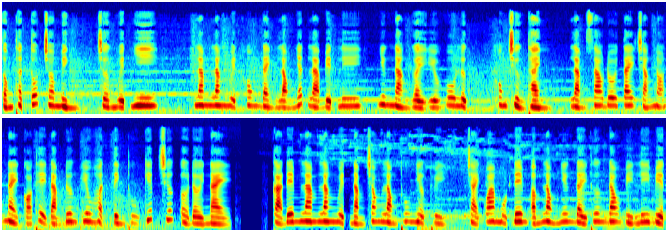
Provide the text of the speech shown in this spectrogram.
sống thật tốt cho mình, chờ Nguyệt Nhi. Lam Lăng Nguyệt không đành lòng nhất là biệt ly, nhưng nàng gầy yếu vô lực, không trưởng thành, làm sao đôi tay trắng nõn này có thể đảm đương yêu hận tình thù kiếp trước ở đời này. Cả đêm Lam Lăng Nguyệt nằm trong lòng Thu Nhược Thủy, trải qua một đêm ấm lòng nhưng đầy thương đau vì ly biệt.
